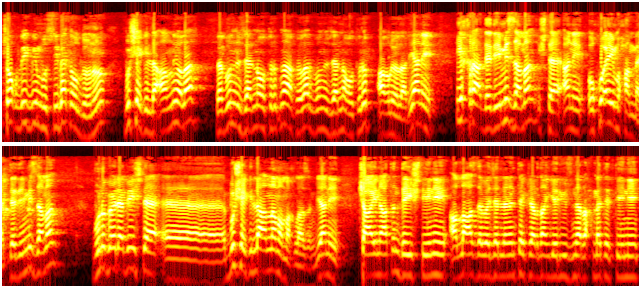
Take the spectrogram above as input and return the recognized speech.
çok büyük bir musibet olduğunu bu şekilde anlıyorlar ve bunun üzerine oturup ne yapıyorlar? Bunun üzerine oturup ağlıyorlar. Yani ikra dediğimiz zaman işte hani oku ey Muhammed dediğimiz zaman bunu böyle bir işte e, bu şekilde anlamamak lazım. Yani kainatın değiştiğini, Allah Azze ve Celle'nin tekrardan yeryüzüne rahmet ettiğini,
